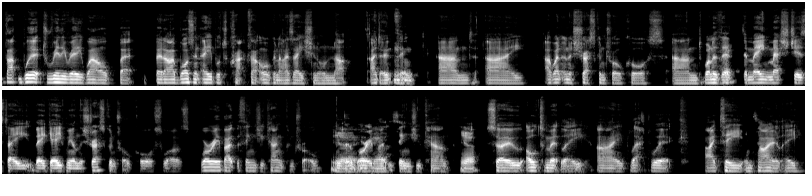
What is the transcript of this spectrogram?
that worked really really well, but but I wasn't able to crack that organizational nut. I don't mm-hmm. think, and I I went on a stress control course, and one of the, the main messages they, they gave me on the stress control course was worry about the things you can control. Yeah, don't worry yeah. about the things you can't. Yeah. So ultimately, I left work IT entirely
